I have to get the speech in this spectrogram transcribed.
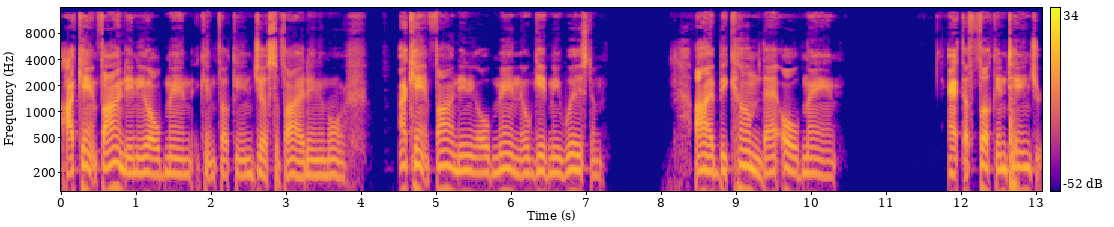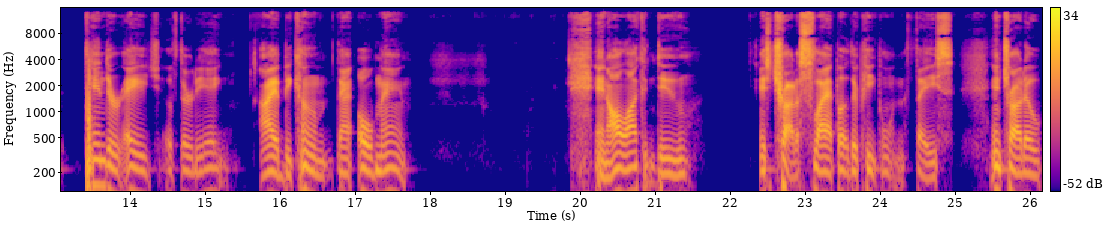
I can't find any old man that can fucking justify it anymore. I can't find any old man that'll give me wisdom. I have become that old man at the fucking tender, tender age of 38. I have become that old man. And all I can do is try to slap other people in the face and try to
